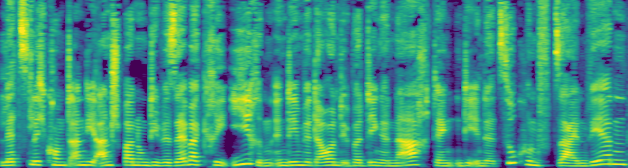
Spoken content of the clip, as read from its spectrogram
Letztlich kommt dann die Anspannung, die wir selber kreieren, indem wir dauernd über Dinge nachdenken, die in der Zukunft sein werden,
